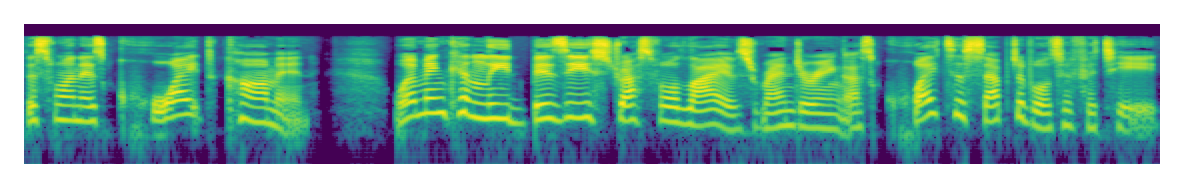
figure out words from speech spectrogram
this one is quite common. Women can lead busy, stressful lives, rendering us quite susceptible to fatigue.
